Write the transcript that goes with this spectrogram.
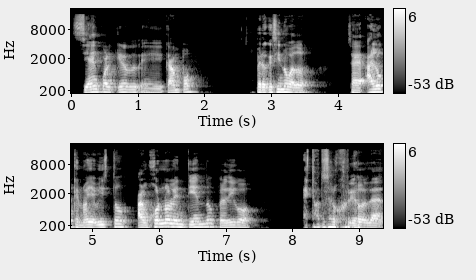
sea en cualquier eh, campo, pero que sea innovador. O sea, algo que no haya visto, a lo mejor no lo entiendo, pero digo, a este vato se le ocurrió, o sea,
